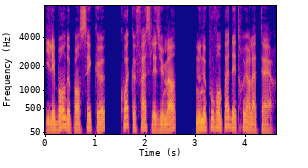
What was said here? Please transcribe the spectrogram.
Il est bon de penser que, quoi que fassent les humains, nous ne pouvons pas détruire la Terre.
